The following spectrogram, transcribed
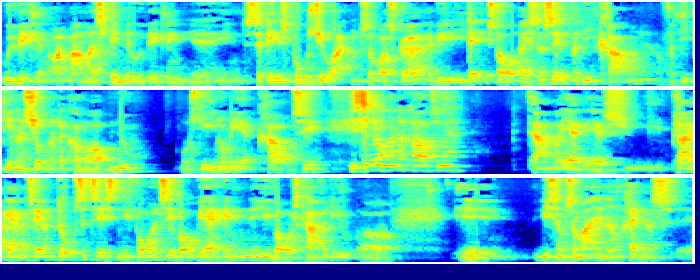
udvikling og en meget, meget spændende udvikling øh, i en særdeles positiv retning, som også gør, at vi i dag står og rister selv for de kravene og for de generationer, der kommer op nu, måske endnu mere krav til De stiller nogle andre krav, simpelthen. Jamen, jeg, jeg plejer gerne at tale om dåbsatesten i forhold til, hvor vi er henne i vores kaffeliv, og øh, ligesom så meget andet omkring os, øh,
